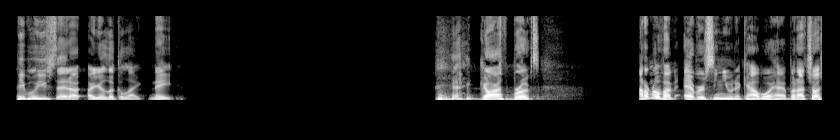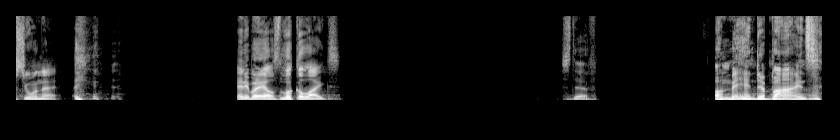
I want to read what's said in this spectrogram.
People you said are, are your lookalike. Nate. Garth Brooks. I don't know if I've ever seen you in a cowboy hat, but I trust you on that. Anybody else? Lookalikes. Steph. Amanda Bynes.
